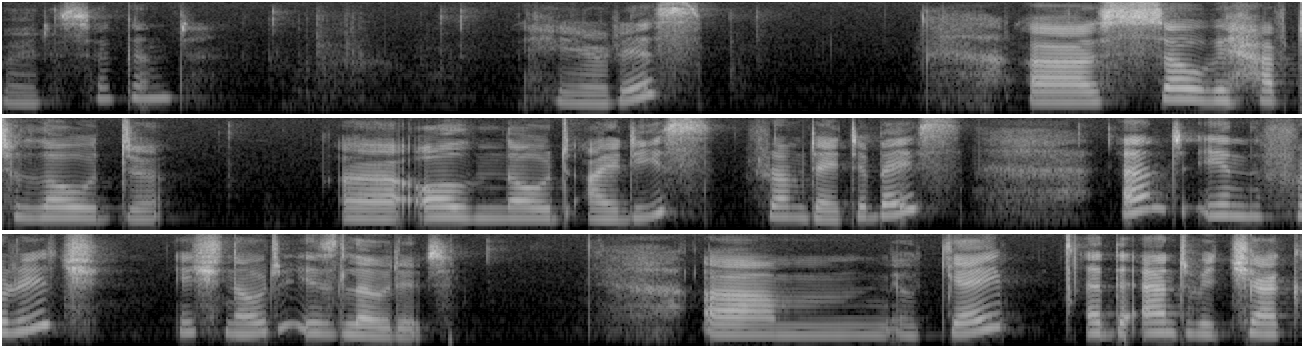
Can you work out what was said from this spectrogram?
wait a second. Here it is. Uh, so we have to load uh, all node IDs from database and in for each each node is loaded. Um, okay. At the end we check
